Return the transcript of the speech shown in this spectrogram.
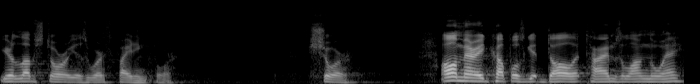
Your love story is worth fighting for. Sure, all married couples get dull at times along the way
